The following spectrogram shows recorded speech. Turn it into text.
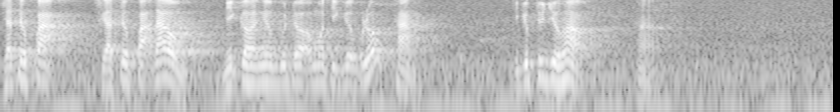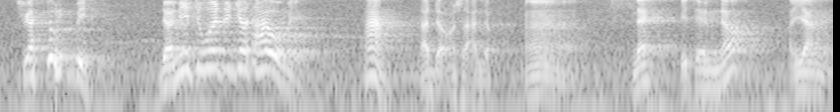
104 104 tahun. Nikah dengan budak umur 30 hang. 37 ha. Ha. 100 lebih. Dan ni tua tujuh tahun eh. Ha, tak ada masalah. Ha. Nah, kita nak yang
